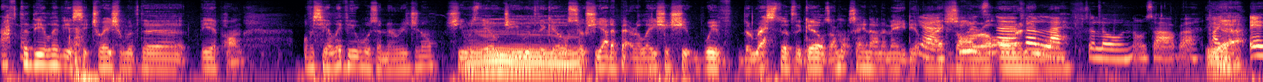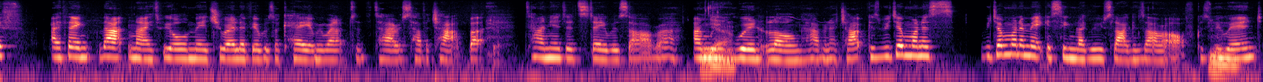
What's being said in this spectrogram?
after the Olivia situation with the beer pong, obviously Olivia was an original. She was the OG with the girls, so mm. she had a better relationship with the rest of the girls. I'm not saying Anna made it Yeah, like she Zara was or never left alone or Zara. Like, Yeah. if I think that night we all made sure Olivia was okay and we went up to the terrace to have a chat, but Tanya did stay with Zara and Yeah. we weren't long having a chat because we didn't want to. We didn't want to make it seem like we were slagging Zara off because we Mm. weren't.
